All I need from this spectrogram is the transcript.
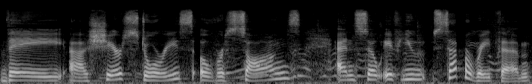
They uh, share stories over songs. And so if you separate them,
